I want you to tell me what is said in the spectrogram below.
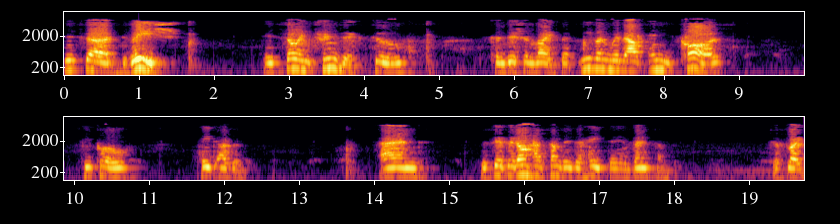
this uh, dvesh is so intrinsic to conditioned life that even without any cause, people hate others. And you see, if they don't have something to hate, they invent something. Just like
